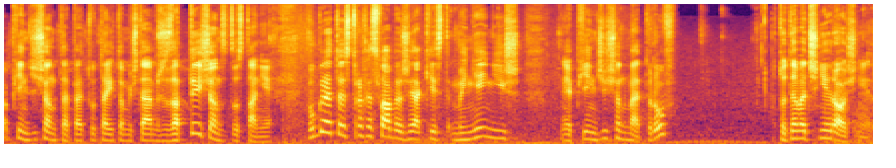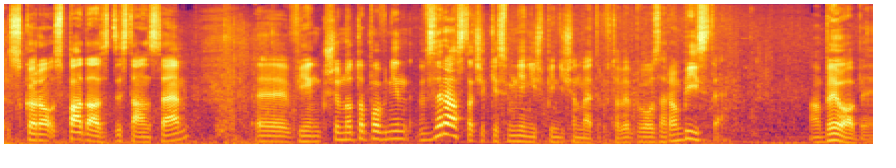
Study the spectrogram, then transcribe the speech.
O 50 TP tutaj to myślałem, że za 1000 dostanie. W ogóle to jest trochę słabe, że jak jest mniej niż e, 50 metrów, to damage nie rośnie. Skoro spada z dystansem e, większym, no to powinien wzrastać, jak jest mniej niż 50 metrów. To by było zarąbiste. No byłoby.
